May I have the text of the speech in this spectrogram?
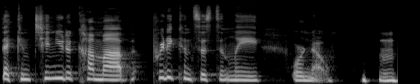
that continue to come up pretty consistently or no? Mm-hmm.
